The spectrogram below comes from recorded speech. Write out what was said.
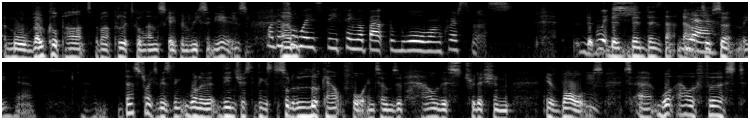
a more vocal part of our political landscape in recent years. Well, there's um, always the thing about the war on Christmas. Which, th- there's that narrative, yeah. certainly, yeah. Um, that strikes me as I think, one of the, the, interesting things to sort of look out for in terms of how this tradition evolves. Mm. Uh, what our first,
